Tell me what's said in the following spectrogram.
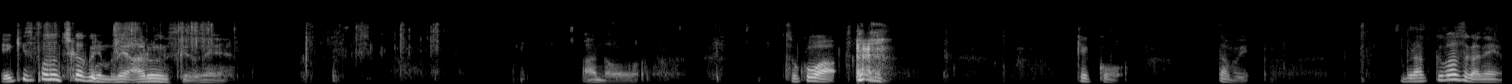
う。エキスポの近くにもね、あるんですけどね。あの、そこは 結構、多分、ブラックバスがね、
